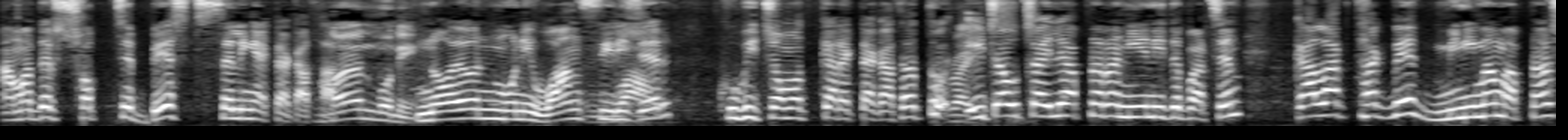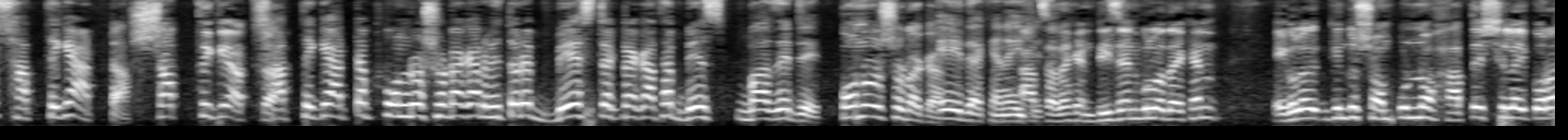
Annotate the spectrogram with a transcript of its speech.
আমাদের সবচেয়ে বেস্ট সেলিং একটা কাঁথা। নয়নমণি। নয়নমণি ওয়ান সিরিজের খুবই চমৎকার একটা কাঁথা। তো. এটাও চাইলে আপনারা নিয়ে নিতে পারছেন। কালার থাকবে মিনিমাম আপনার সাত থেকে আটটা। সাত থেকে আটটা। সাত থেকে আটটা পনেরোশো টাকার ভেতরে বেস্ট একটা কাঁথা বেস্ট বাজেটে পনেরোশো টাকা। এই দেখেন, এই আচ্ছা দেখেন ডিজাইনগুলো দেখেন এগুলো কিন্তু সম্পূর্ণ হাতে সেলাই করা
